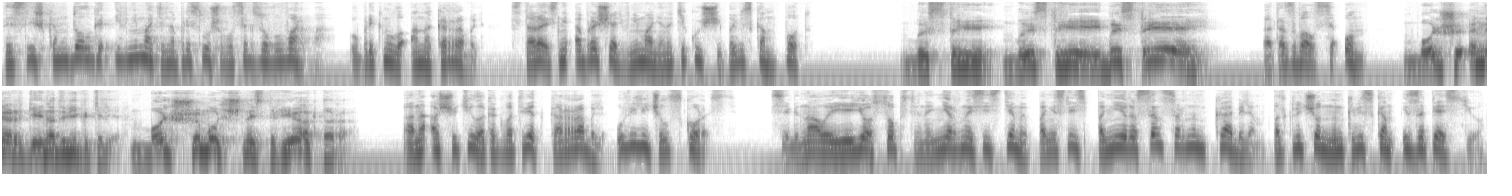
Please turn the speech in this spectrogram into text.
«Ты слишком долго и внимательно прислушивался к зову варпа», — упрекнула она корабль, стараясь не обращать внимания на текущий по вискам пот. «Быстрей, быстрей, быстрей!» — отозвался он. «Больше энергии на двигателе, больше мощность реактора!» Она ощутила, как в ответ корабль увеличил скорость. Сигналы ее собственной нервной системы понеслись по нейросенсорным кабелям, подключенным к вискам и запястью,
